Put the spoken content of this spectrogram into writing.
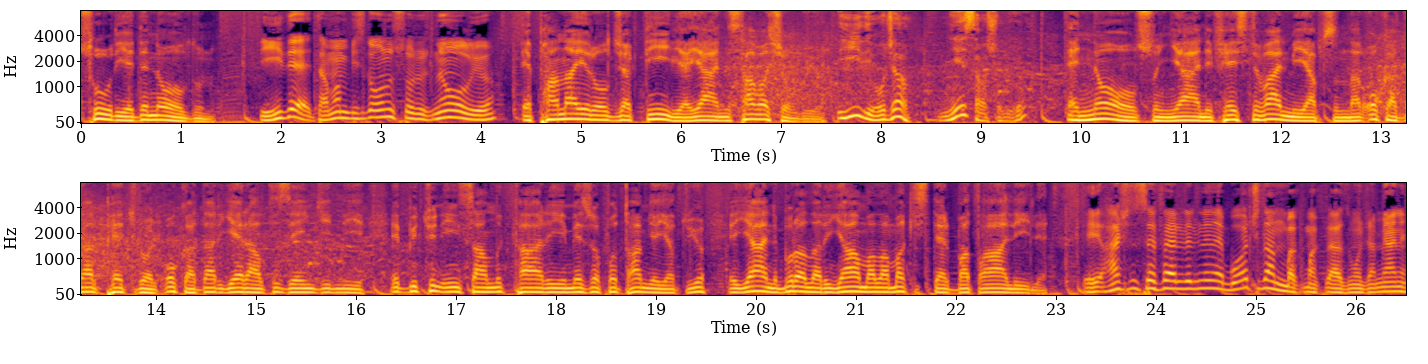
Suriye'de ne olduğunu. İyi de tamam biz de onu soruyoruz. Ne oluyor? E panayır olacak değil ya yani savaş oluyor. İyiydi hocam. Niye savaş oluyor? E ne olsun yani festival mi yapsınlar o kadar petrol o kadar yeraltı zenginliği e bütün insanlık tarihi Mezopotamya yatıyor e yani buraları yağmalamak ister batı haliyle. E, Haçlı seferlerine de bu açıdan bakmak lazım hocam. Yani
